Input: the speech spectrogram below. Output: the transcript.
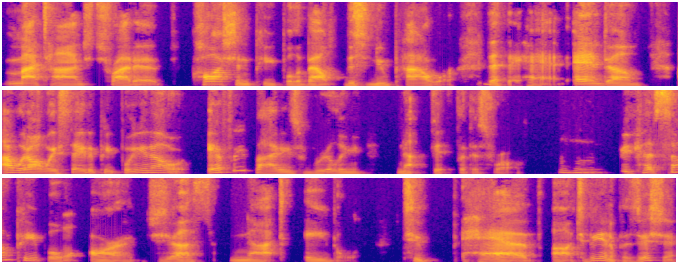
my time to try to caution people about this new power that they had. And um, I would always say to people, you know, everybody's really not fit for this role. Mm-hmm. because some people are just not able to have uh, to be in a position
